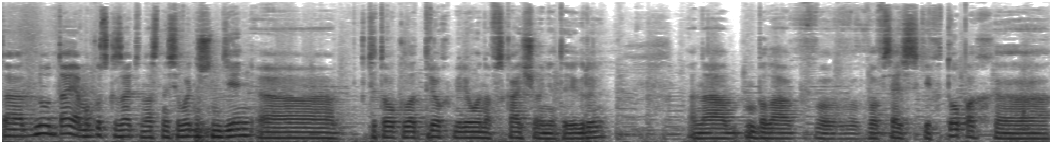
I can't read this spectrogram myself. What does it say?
да, ну да, я могу сказать, у нас на сегодняшний день э, где-то около трех миллионов скачиваний этой игры. Она была в, во всяческих топах, э,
